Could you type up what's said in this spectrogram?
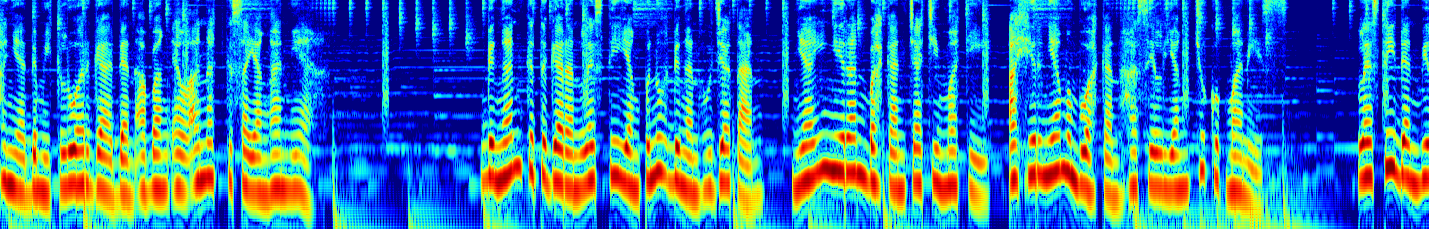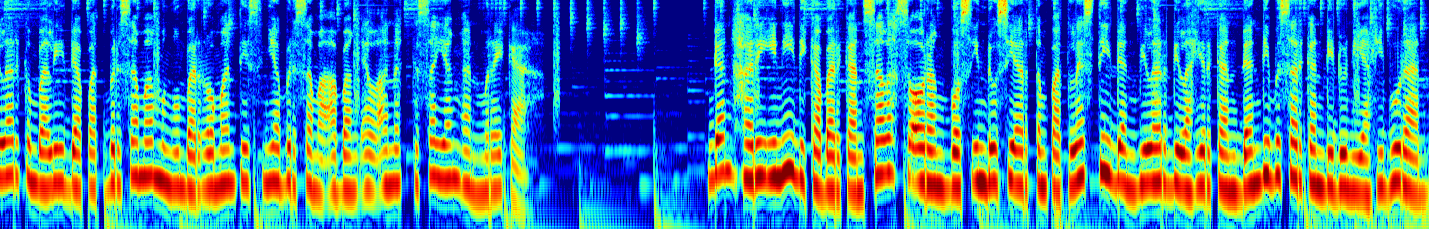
hanya demi keluarga dan Abang El anak kesayangannya. Dengan ketegaran Lesti yang penuh dengan hujatan, Nyai Nyiran bahkan caci maki, akhirnya membuahkan hasil yang cukup manis. Lesti dan Bilar kembali dapat bersama mengumbar romantisnya bersama Abang El anak kesayangan mereka. Dan hari ini dikabarkan salah seorang bos Indosiar tempat Lesti dan Bilar dilahirkan dan dibesarkan di dunia hiburan,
